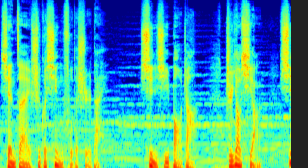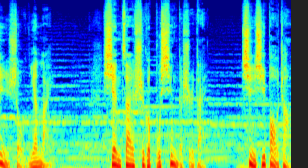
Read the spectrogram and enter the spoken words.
现在是个幸福的时代，信息爆炸，只要想，信手拈来。现在是个不幸的时代，信息爆炸，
